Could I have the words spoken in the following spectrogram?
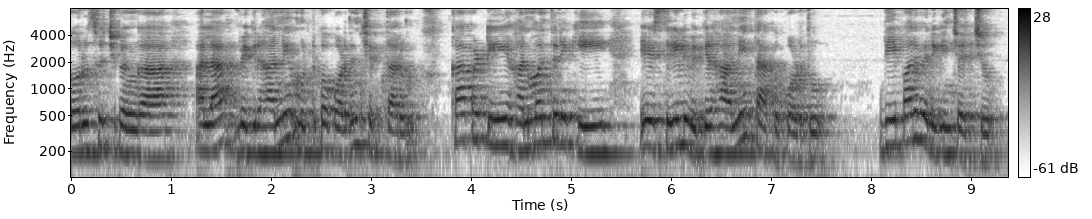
గౌరవ సూచకంగా అలా విగ్రహాన్ని ముట్టుకోకూడదని చెప్తారు. కాబట్టి హనుమంతునికి ఏ స్త్రీలు విగ్రహాన్ని తాకకూడదు. దీపాలు వెలిగించవచ్చు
